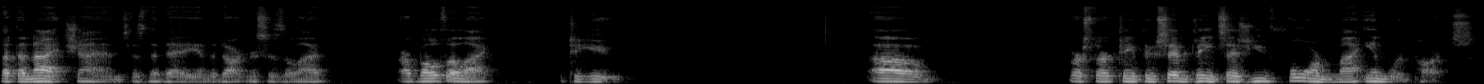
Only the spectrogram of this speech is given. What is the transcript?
but the night shines as the day, and the darkness as the light, are both alike to you. Uh, verse 13 through 17 says, You formed my inward parts.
